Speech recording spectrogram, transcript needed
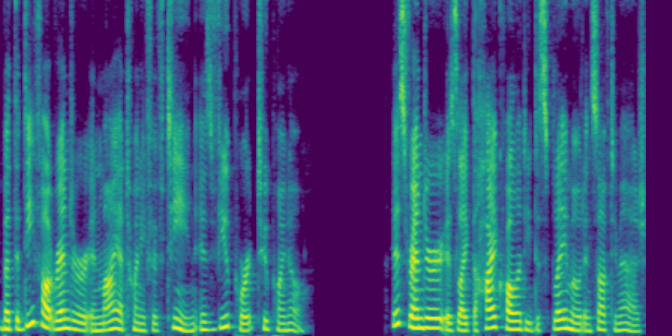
But the default renderer in Maya 2015 is Viewport 2.0. This renderer is like the high quality display mode in Softimage,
